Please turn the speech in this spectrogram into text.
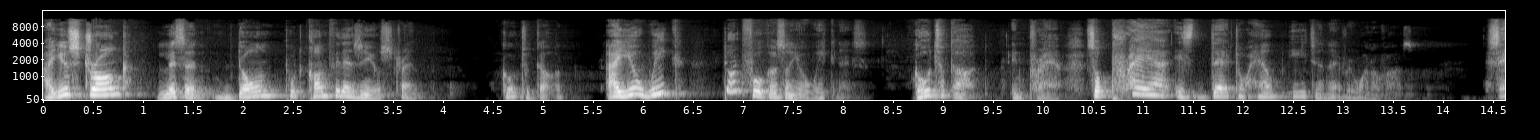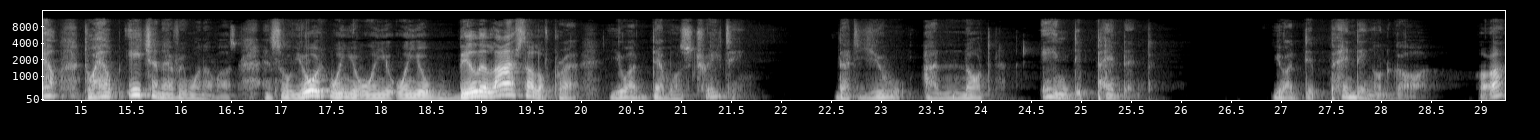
are you strong? Listen, don't put confidence in your strength. Go to God. Are you weak? Don't focus on your weakness. Go to God in prayer. So prayer is there to help each and every one of us. It's help, to help each and every one of us. And so you're, when, you, when, you, when you build a lifestyle of prayer, you are demonstrating that you are not independent. You are depending on God. All right?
